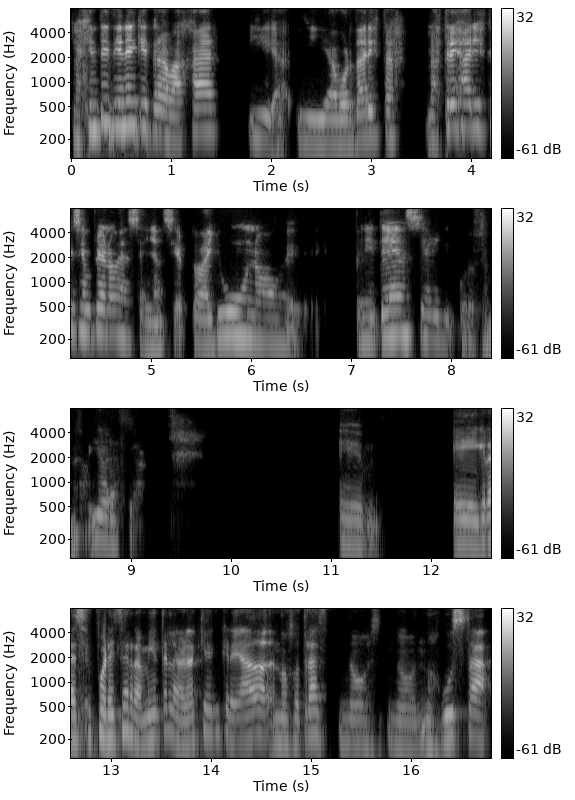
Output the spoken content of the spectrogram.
la gente tiene que trabajar y, y, abordar estas, las tres áreas que siempre nos enseñan, ¿cierto? Ayuno, eh, penitencia y oración. Y oración. Eh, eh, gracias por esa herramienta, la verdad que han creado, a nosotras nos, no, nos gusta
